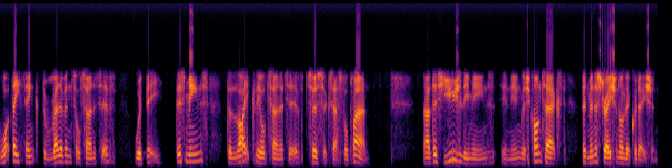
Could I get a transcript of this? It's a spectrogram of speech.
what they think the relevant alternative would be. This means the likely alternative to a successful plan. Now, this usually means, in the English context, administration or liquidation,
